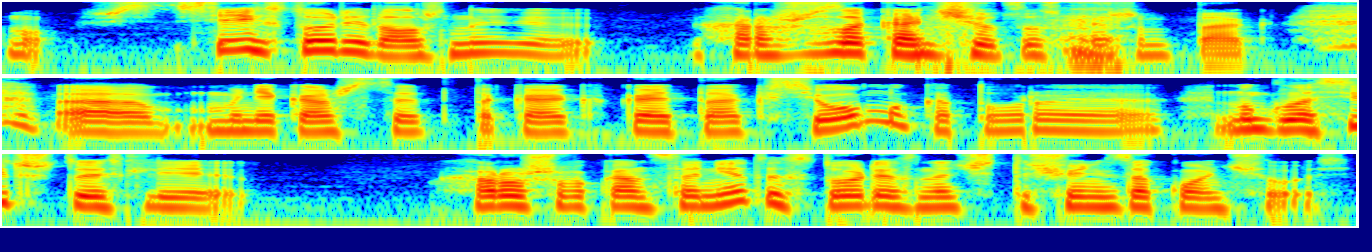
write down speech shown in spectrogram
ну, все истории должны хорошо заканчиваться, скажем так. А, мне кажется, это такая какая-то аксиома, которая, ну, гласит, что если хорошего конца нет, история, значит, еще не закончилась.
